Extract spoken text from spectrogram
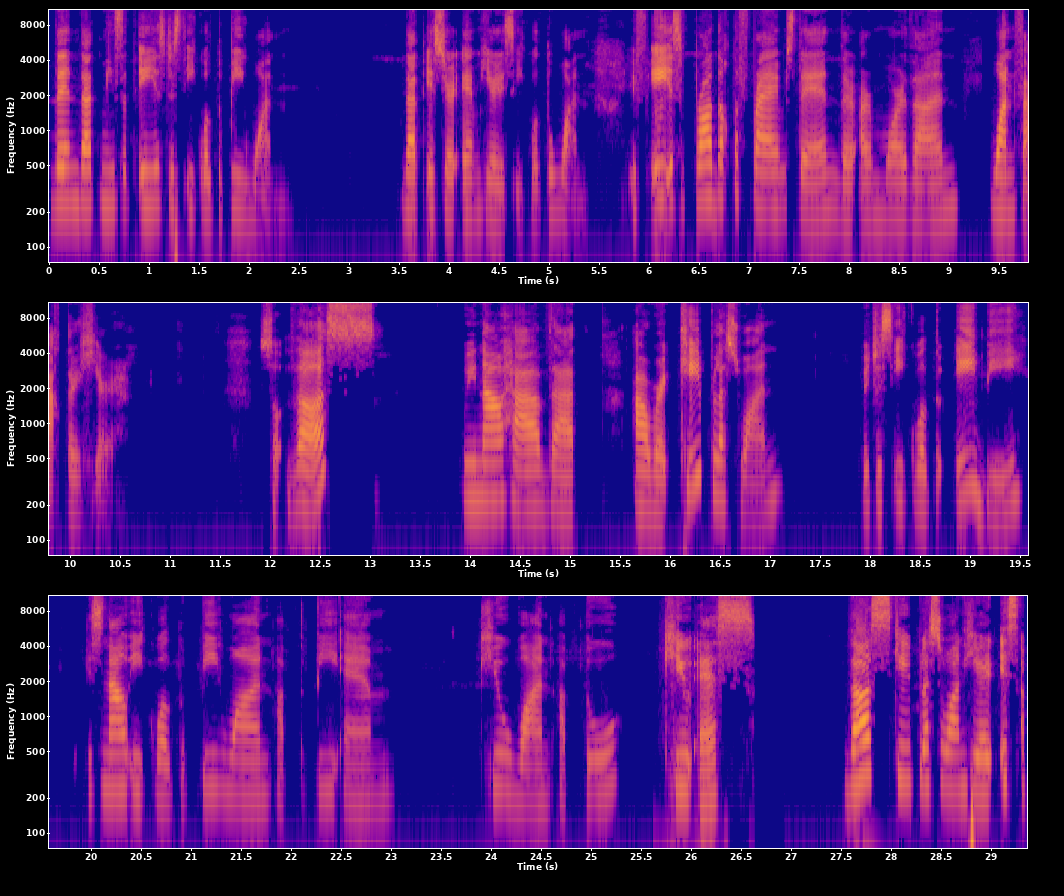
then that means that A is just equal to P1. That is your M here is equal to 1. If A is a product of primes, then there are more than one factor here. So thus, we now have that our K plus 1, which is equal to AB, is now equal to P1 up to PM Q1 up to QS. Thus, K plus 1 here is a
